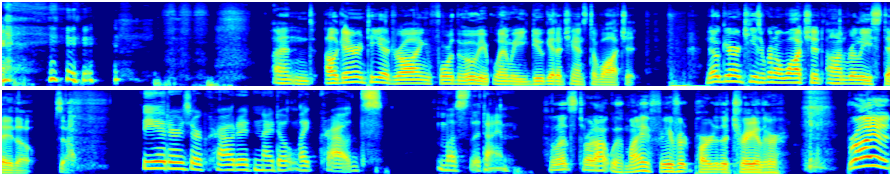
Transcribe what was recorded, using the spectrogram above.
And I'll guarantee a drawing for the movie when we do get a chance to watch it. No guarantees we're going to watch it on release day, though. So, Theaters are crowded and I don't like crowds most of the time. so let's start out with my favorite part of the trailer. Brian,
